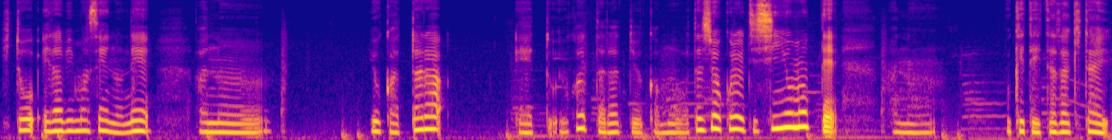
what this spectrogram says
人を選びませんのであのよかったらえっ、ー、とよかったらっていうかもう私はこれは自信を持ってあの受けていただきたい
